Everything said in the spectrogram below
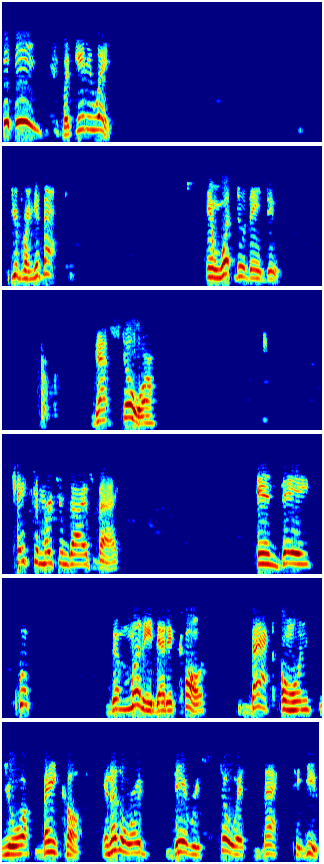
but anyway, you bring it back. And what do they do? That store takes the merchandise back and they put the money that it cost back on your bank card. In other words, they restore it back to you.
